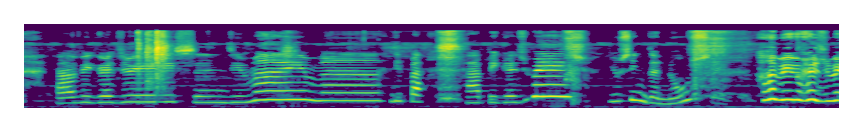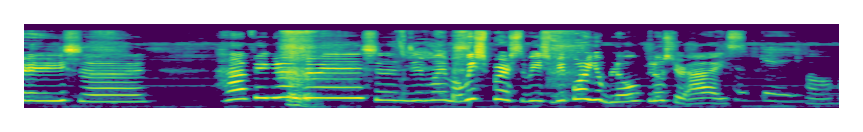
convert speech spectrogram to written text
Happy graduation, Jemima! Di pa. Happy graduation! Using the nose? Happy graduation! Happy graduation, Jemima! Wish first, wish. Before you blow, close your eyes. Okay. Oh.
